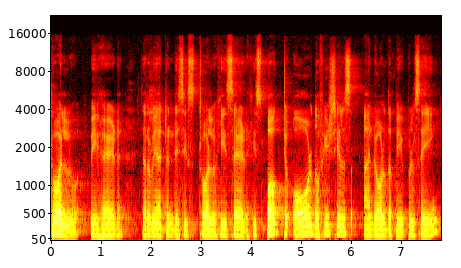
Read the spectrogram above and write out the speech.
12. We heard Jeremiah 26 12. He said, He spoke to all the officials and all the people, saying,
